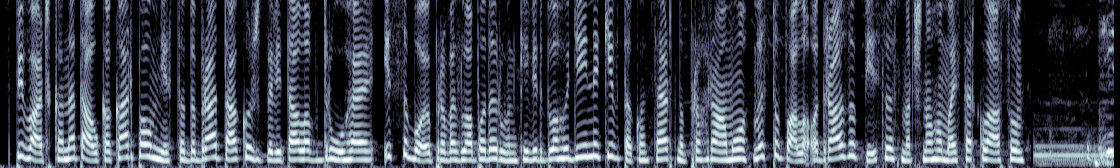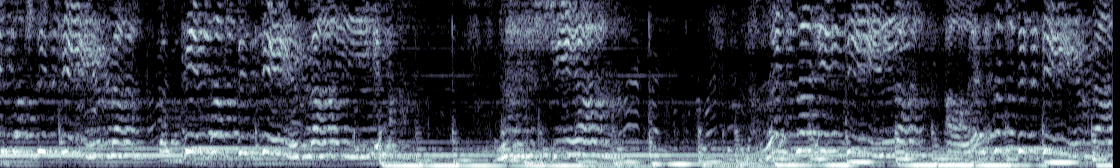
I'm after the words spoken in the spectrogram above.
Співачка Наталка Карпа у місто добра також завітала вдруге. Із собою привезла подарунки від благодійників та концертну програму. Виступала одразу після смачного майстер-класу. Тобі завжди вірна, тобі завжди вірна я. Знаєш, я залежна і вільна, але завжди вірна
